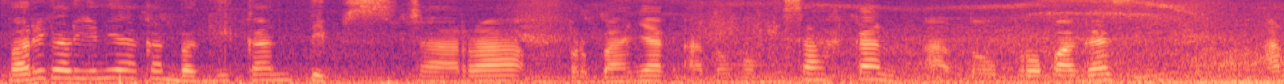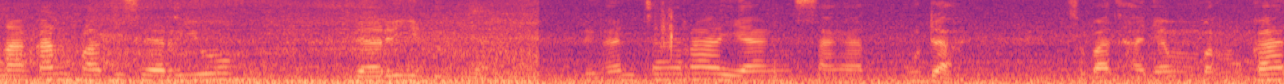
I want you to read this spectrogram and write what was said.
Fahri kali ini akan bagikan tips cara memperbanyak atau memisahkan atau propagasi anakan Platycerium dari induknya dengan cara yang sangat mudah. Sobat hanya memerlukan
